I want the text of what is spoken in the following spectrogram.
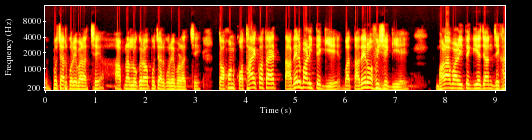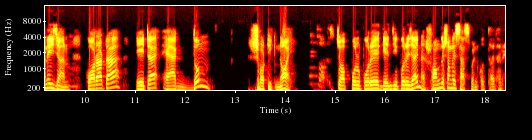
প্রচার করে বেড়াচ্ছে, আপনার লোকেরাও প্রচার করে বেড়াচ্ছে। তখন কথায় কথায় তাদের বাড়িতে গিয়ে বা তাদের অফিসে গিয়ে, ভাড়া বাড়িতে গিয়ে যান, যেখানেই যান, করাটা এটা একদম সঠিক নয়। চপ্পল পরে, গেঞ্জি পরে যায় না, সঙ্গে সঙ্গে সাসপেন্ড করতে হয় তাহলে।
